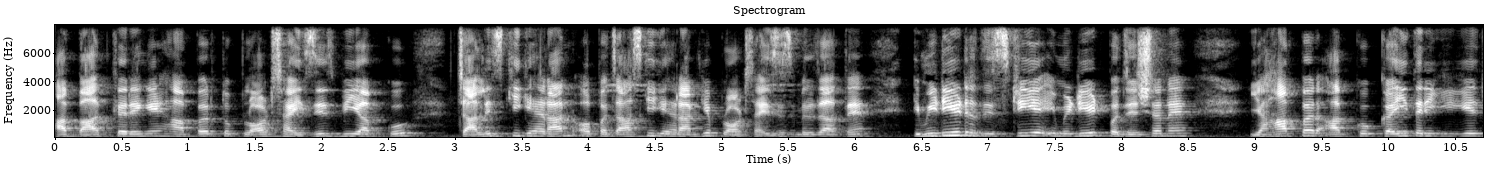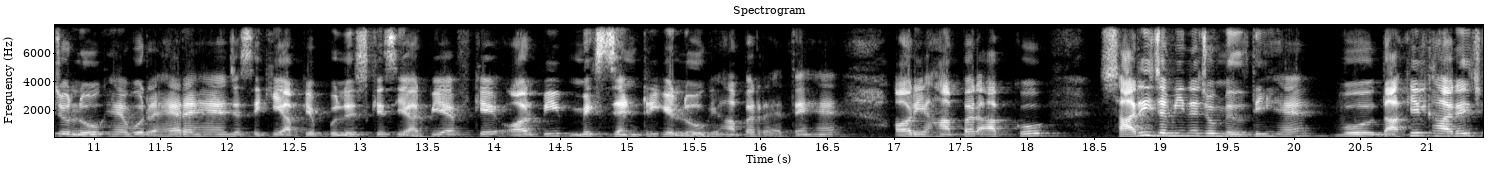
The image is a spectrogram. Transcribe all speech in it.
आप बात करेंगे यहाँ पर तो प्लॉट साइजेस भी आपको 40 की गहरान और 50 की गहरान के प्लॉट साइजेस मिल जाते हैं। इमीडिएट रजिस्ट्री है इमीडिएट पोजीशन है। यहाँ पर आपको कई तरीके के जो लोग हैं, वो रह रहे हैं, जैसे कि आपके पुलिस के सीआरपीएफ के और भी मिक्स जेंट्री के लोग यहाँ पर रहते हैं। और यहाँ पर आपको सारी ज़मीनें जो मिलती हैं, वो दाखिल खारिज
